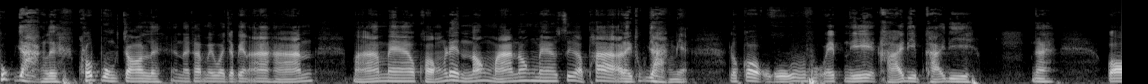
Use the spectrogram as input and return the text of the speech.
ทุกอย่างเลยครบวงจรเลยนะครับไม่ว่าจะเป็นอาหาร หมาแมวของเล่นน้องหมาน้องแมวเสื้อผ้าอะไรทุกอย่างเนี่ย แล้วก็โอ้โหเว็บนี้ขายดีขายดีนะก็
